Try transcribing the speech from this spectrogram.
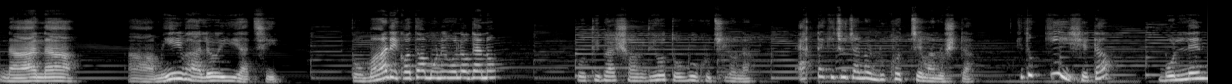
না না, আমি ভালোই আছি। তোমার একথা মনে হলো কেন? প্রতিভার সন্দেহ তবু ঘুচল না। একটা কিছু যেন লুকোচ্ছে মানুষটা। কিন্তু কি সেটা? বললেন,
